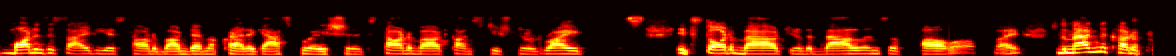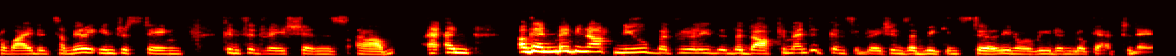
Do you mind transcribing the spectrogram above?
modern society has thought about democratic aspiration. It's thought about constitutional rights. It's thought about you know the balance of power right? So the magna carta provided some very interesting considerations um, and again maybe not new but really the, the, documented considerations that we can still you know read and look at today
